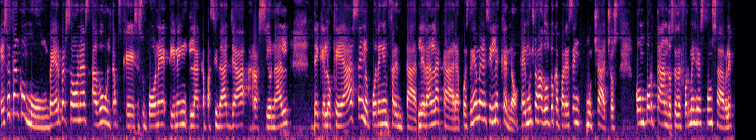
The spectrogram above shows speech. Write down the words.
Eso es tan común, ver personas adultas que se supone tienen la capacidad ya racional de que lo que hacen lo pueden enfrentar, le dan la cara. Pues déjenme decirles que no, que hay muchos adultos que parecen muchachos comportándose de forma irresponsable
